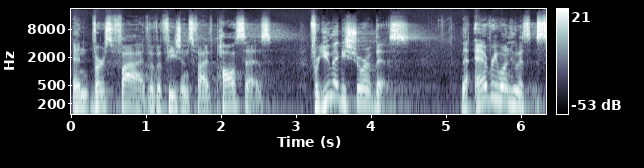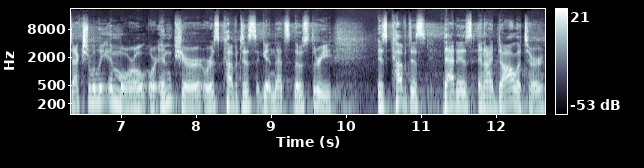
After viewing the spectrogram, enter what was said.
In verse 5 of Ephesians 5, Paul says, For you may be sure of this, that everyone who is sexually immoral or impure or is covetous, again, that's those three, is covetous, that is, an idolater,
